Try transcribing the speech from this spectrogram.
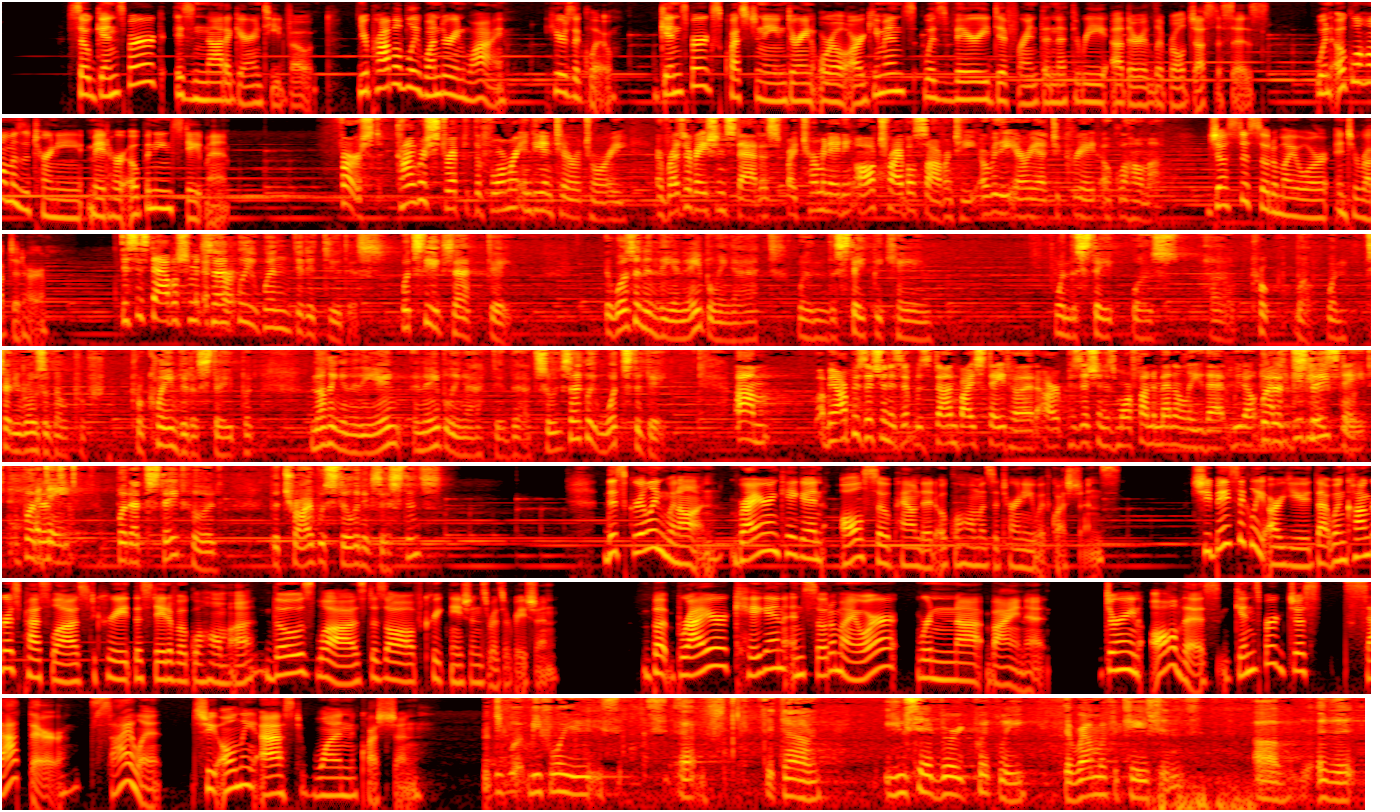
So Ginsburg is not a guaranteed vote. You're probably wondering why. Here's a clue. Ginsburg's questioning during oral arguments was very different than the three other liberal justices. When Oklahoma's attorney made her opening statement, First, Congress stripped the former Indian Territory of reservation status by terminating all tribal sovereignty over the area to create Oklahoma. Justice Sotomayor interrupted her. Disestablishment Exactly when did it do this? What's the exact date? It wasn't in the Enabling Act when the state became, when the state was, uh, pro, well, when Teddy Roosevelt pro- proclaimed it a state, but nothing in the Enabling Act did that. So exactly what's the date? Um, I mean, our position is it was done by statehood. Our position is more fundamentally that we don't but have to give you a state, but a at, date. But at statehood, the tribe was still in existence? This grilling went on. Breyer and Kagan also pounded Oklahoma's attorney with questions. She basically argued that when Congress passed laws to create the state of Oklahoma, those laws dissolved Creek Nation's reservation. But Breyer, Kagan, and Sotomayor were not buying it. During all this, Ginsburg just sat there, silent. She only asked one question. Before you uh, sit down, you said very quickly the ramifications of the,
